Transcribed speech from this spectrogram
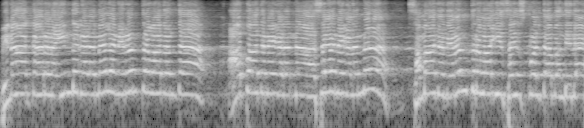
ವಿನಾಕಾರಣ ಹಿಂದೂಗಳ ಮೇಲೆ ನಿರಂತರವಾದಂತ ಆಪಾದನೆಗಳನ್ನ, ಅಸಹನೆಗಳನ್ನ ಸಮಾಜ ನಿರಂತರವಾಗಿ ಸಹಿಸಿಕೊಳ್ತಾ ಬಂದಿದೆ.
